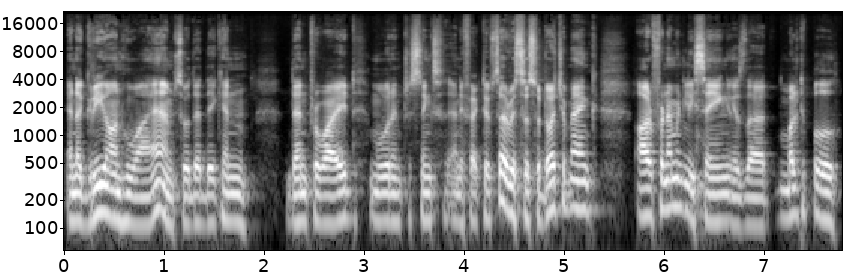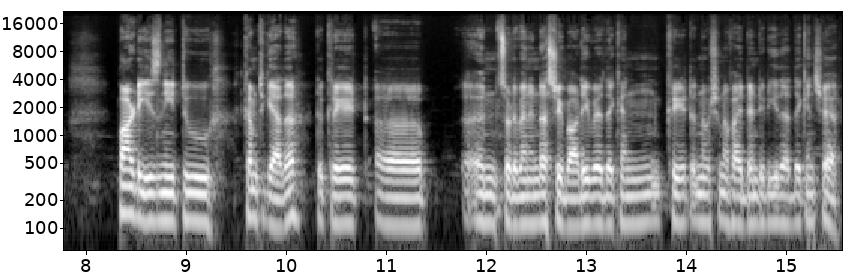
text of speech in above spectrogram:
and agree on who I am so that they can then provide more interesting and effective services. So Deutsche Bank are fundamentally saying is that multiple parties need to come together to create uh, a, a sort of an industry body where they can create a notion of identity that they can share.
